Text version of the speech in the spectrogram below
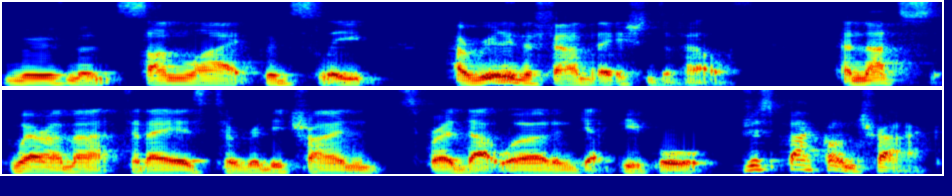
movement, sunlight, good sleep are really the foundations of health. And that's where I'm at today is to really try and spread that word and get people just back on track,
